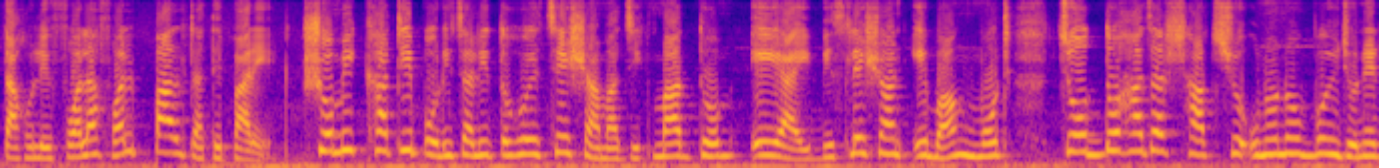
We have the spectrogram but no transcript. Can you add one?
তাহলে ফলাফল পাল্টাতে পারে। সমীক্ষাটি পরিচালিত হয়েছে সামাজিক মাধ্যম, এআই বিশ্লেষণ এবং মোট চোদ্দ হাজার সাতশো উননব্বই জনের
